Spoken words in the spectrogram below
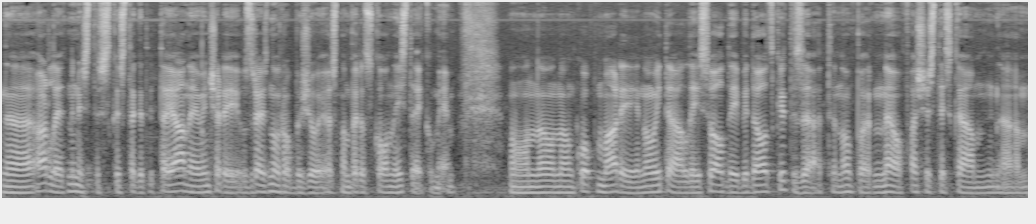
ārlietu ministrs, kas tagad ir Tajānē, viņš arī uzreiz norobežojās no Berluskonī izteikumiem. Un, un, un kopumā arī nu, Itālijas valdība ir daudz kritizēta nu, par neofašistiskām um,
